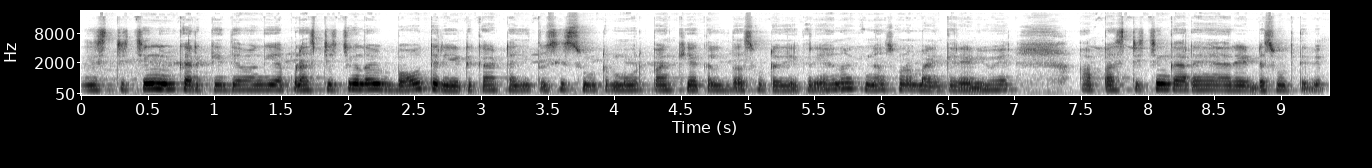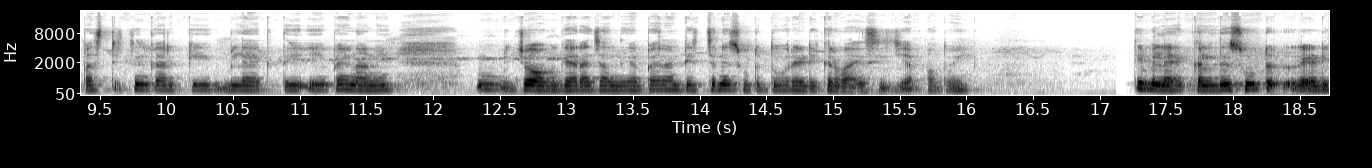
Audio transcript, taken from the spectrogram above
ਜੀ ਸਟਿਚਿੰਗ ਵੀ ਕਰਕੇ ਦੇਵਾਂਗੇ। ਆਪਣਾ ਸਟਿਚਿੰਗ ਦਾ ਵੀ ਬਹੁਤ ਰੇਟ ਘੱਟ ਹੈ ਜੀ। ਤੁਸੀਂ ਸੂਟ ਮੋਰ ਪੰਖੀਆ ਕਲਰ ਦਾ ਸੂਟ ਦੇਖ ਰਹੇ ਹੋ ਨਾ, ਕਿੰਨਾ ਸੋਹਣਾ ਬਣ ਕੇ ਰੈਡੀ ਹੋਇਆ। ਆਪਾਂ ਸਟਿਚਿੰਗ ਕਰ ਰਹੇ ਹਾਂ ਰੈੱਡ ਸੂਟ ਤੇ ਵੀ ਆਪਾਂ ਸਟਿਚਿੰਗ ਕਰਕੇ ਬਲੈਕ ਤੇ ਇਹ ਭੈਣਾਂ ਨੇ ਜੋਬ ਵਗੈਰਾ ਜਾਂਦੀਆਂ। ਪਹਿਲਾਂ ਟੀਚਰ ਨੇ ਸੂਟ ਦੋ ਰੈਡੀ ਕਰਵਾਏ ਸੀ ਜੀ ਆਪਾਂ ਤੋਂ ਹੀ। ਅਤੇ ਬਲੈਕ ਕਲਰ ਦੇ ਸੂਟ ਰੈਡੀ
